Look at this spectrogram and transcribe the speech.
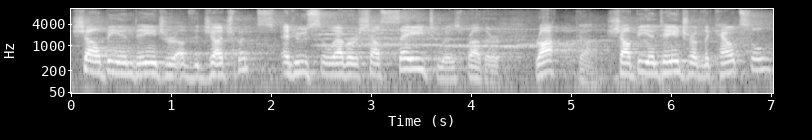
shall be in danger of the judgment, and whosoever shall say to his brother, Raca, shall be in danger of the council,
